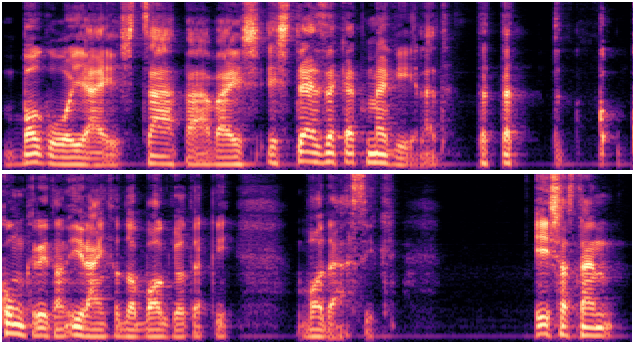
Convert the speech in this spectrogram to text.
bagoljá és cápává, és, és te ezeket megéled. Tehát te, konkrétan irányítod a bagyot, aki vadászik. És aztán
